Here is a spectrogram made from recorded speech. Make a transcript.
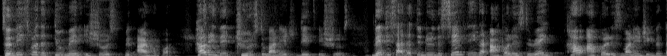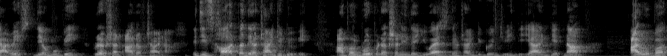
So these were the two main issues with iRobot. How did they choose to manage these issues? They decided to do the same thing that Apple is doing. How Apple is managing the tariffs, they are moving production out of China. It is hard, but they are trying to do it. Apple brought production in the US, they're trying to go into India and Vietnam. iRobot,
